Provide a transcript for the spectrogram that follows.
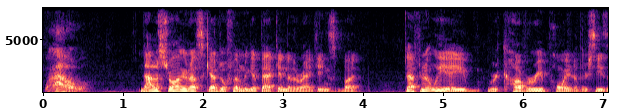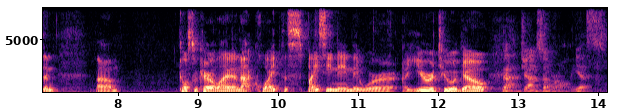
Wow. Not a strong enough schedule for them to get back into the rankings, but definitely a recovery point of their season. Um, Coastal Carolina, not quite the spicy name they were a year or two ago. Ah, Jon Sumrall, yes.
